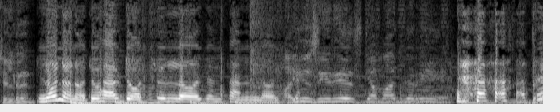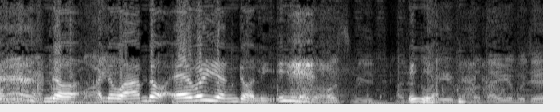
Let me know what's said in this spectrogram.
children no, no, no, to have daughter-in-laws and son-in-laws. Are you serious क्या बात कर रही हैं Dolly, No, Dolly, no, I'm the ever young Dolly. How sweet. अच्छा. डॉली बताइए मुझे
